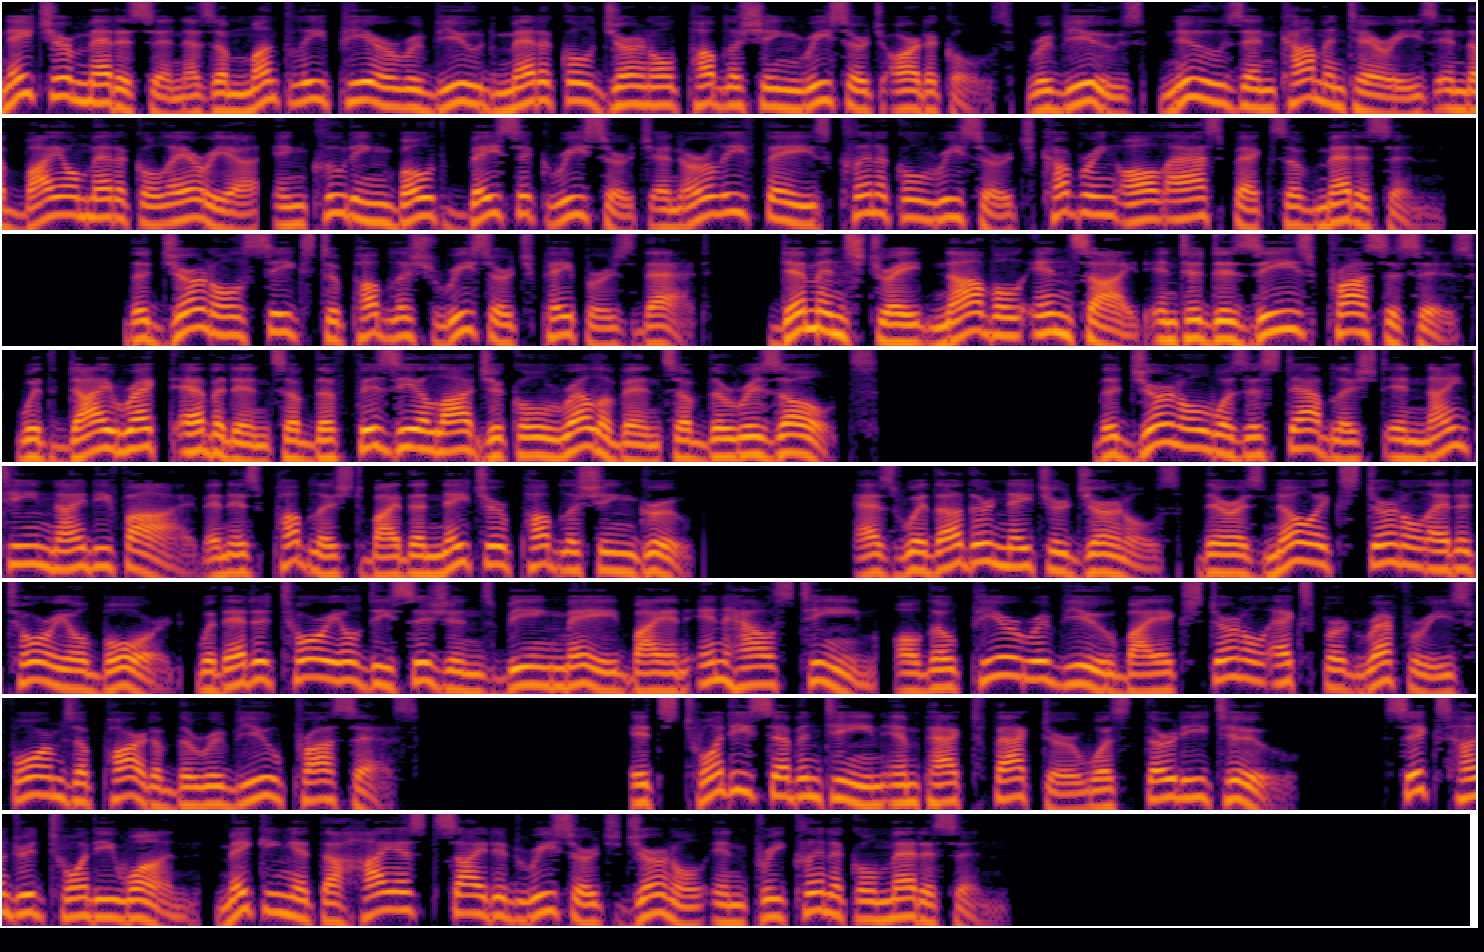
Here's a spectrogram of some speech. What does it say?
Nature Medicine is a monthly peer-reviewed medical journal publishing research articles, reviews, news and commentaries in the biomedical area, including both basic research and early-phase clinical research covering all aspects of medicine. The journal seeks to publish research papers that demonstrate novel insight into disease processes, with direct evidence of the physiological relevance of the results. The journal was established in 1995 and is published by the Nature Publishing Group. As with other nature journals, there is no external editorial board, with editorial decisions being made by an in-house team, although peer review by external expert referees forms a part of the review process. Its 2017 impact factor was 32.621, making it the highest cited research journal in preclinical medicine.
